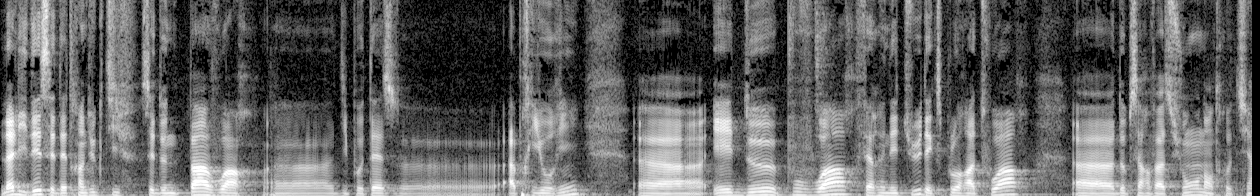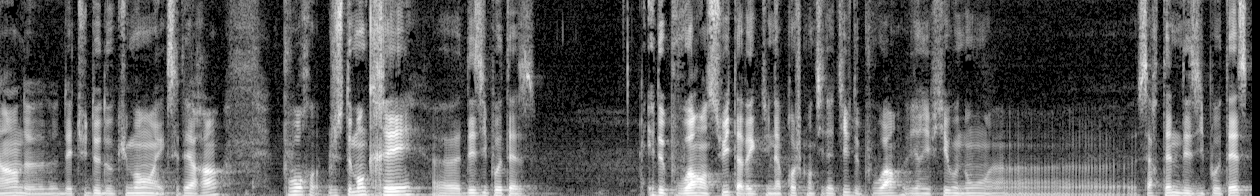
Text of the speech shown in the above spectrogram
Là, l'idée, c'est d'être inductif, c'est de ne pas avoir d'hypothèse a priori, euh, et de pouvoir faire une étude exploratoire euh, d'observation, d'entretien, d'études de, documents, etc., pour justement créer euh, des hypothèses. Et de pouvoir ensuite, avec une approche quantitative, de pouvoir vérifier ou non certaines des hypothèses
